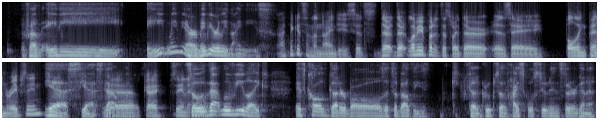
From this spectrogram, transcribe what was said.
from 88 maybe or maybe early 90s I think it's in the 90s. It's there. There. Let me put it this way: there is a bowling pin rape scene. yes yes that yeah. one Okay. Seen it. so that movie like it's called gutter balls it's about these g- groups of high school students that are gonna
